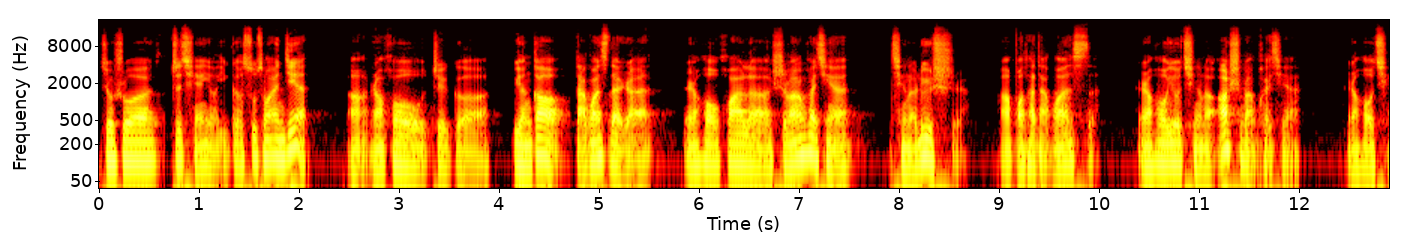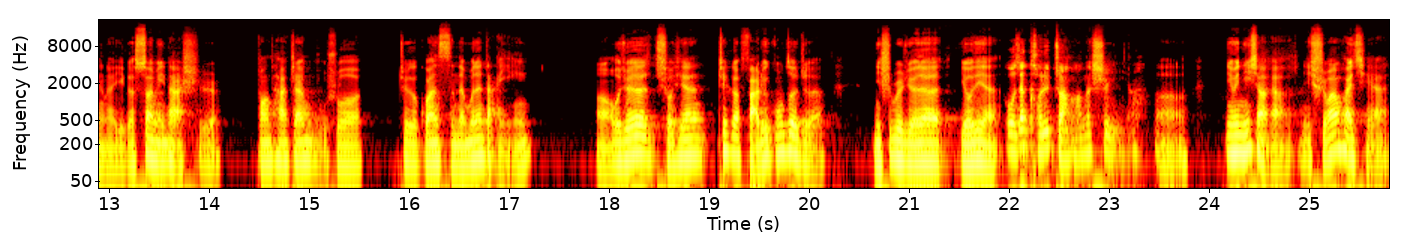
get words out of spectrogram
就说之前有一个诉讼案件啊，然后这个原告打官司的人，然后花了十万块钱请了律师啊帮他打官司，然后又请了二十万块钱，然后请了一个算命大师帮他占卜说这个官司能不能打赢啊。我觉得首先这个法律工作者，你是不是觉得有点我在考虑转行的事情啊。呃，因为你想呀，你十万块钱，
